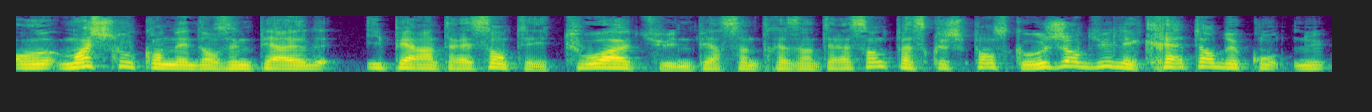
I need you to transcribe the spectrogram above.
moi, je trouve qu'on est dans une période hyper intéressante et toi, tu es une personne très intéressante parce que je pense qu'aujourd'hui, les créateurs de contenu,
